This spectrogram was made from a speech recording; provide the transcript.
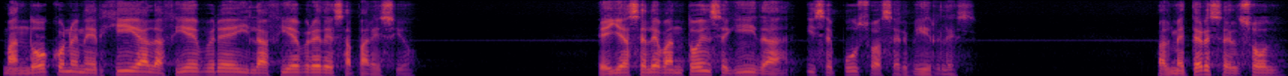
mandó con energía la fiebre y la fiebre desapareció. Ella se levantó enseguida y se puso a servirles. Al meterse el sol,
